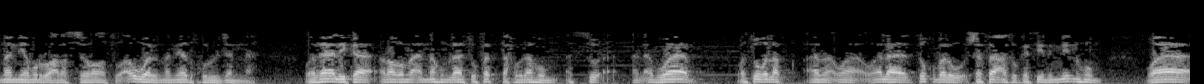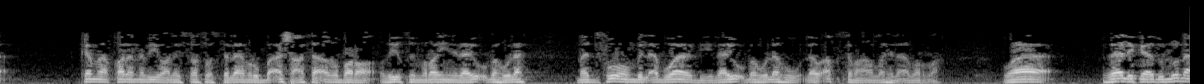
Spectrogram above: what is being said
من يمر على الصراط وأول من يدخل الجنة. وذلك رغم أنهم لا تفتح لهم الأبواب وتغلق ولا تقبل شفاعة كثير منهم. وكما قال النبي عليه الصلاة والسلام رب أشعث أغبر ذي طمرين لا يؤبه له مدفوع بالأبواب لا يؤبه له لو أقسم على الله لأبره. وذلك يدلنا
